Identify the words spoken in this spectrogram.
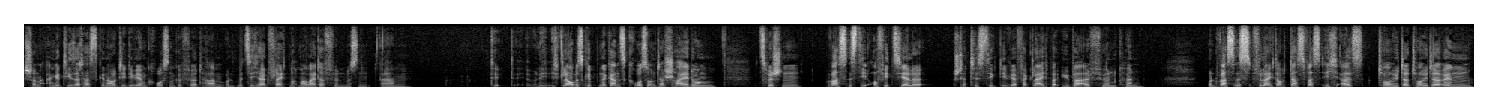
schon angeteasert hast, genau die, die wir im Großen geführt haben und mit Sicherheit vielleicht nochmal weiterführen müssen. Ähm, die, die, ich glaube, es gibt eine ganz große Unterscheidung zwischen, was ist die offizielle Statistik, die wir vergleichbar überall führen können, und was ist vielleicht auch das, was ich als Torhüter, Torhüterin,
